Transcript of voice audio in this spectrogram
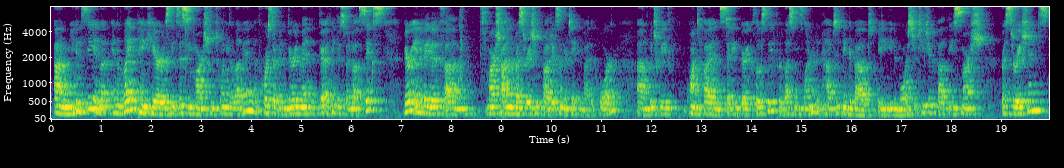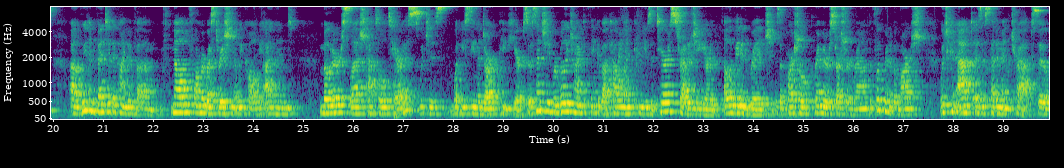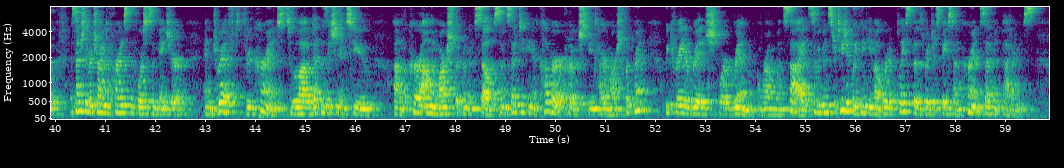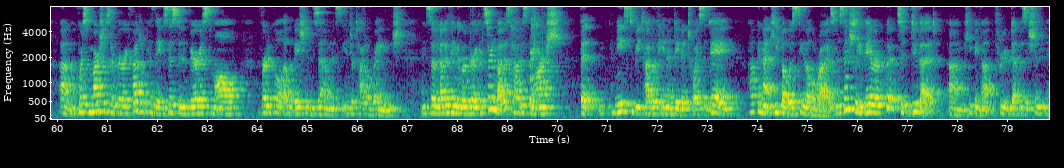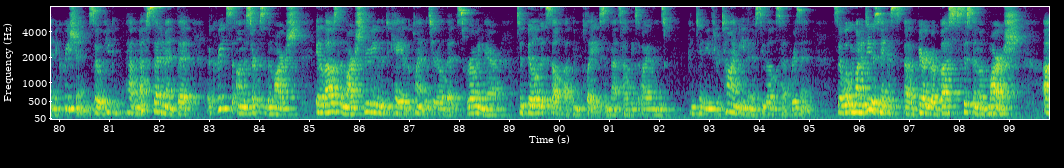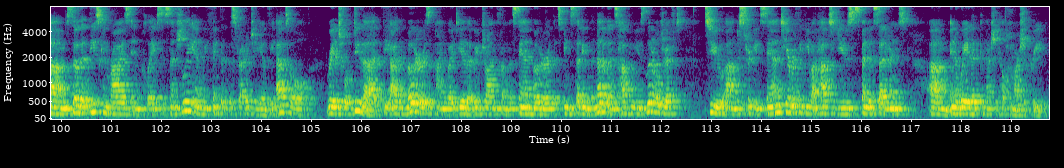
Um, you can see in the, in the light pink here is the existing marsh from 2011. Of course, there have been very, many, I think there's been about six very innovative um, marsh island restoration projects undertaken by the Corps, um, which we've quantified and studied very closely for lessons learned and how to think about being even more strategic about these marsh restorations. Uh, we've invented a kind of um, novel form of restoration that we call the island motor slash atoll terrace, which is what you see in the dark pink here. So essentially we're really trying to think about how one can use a terrace strategy or an elevated ridge as a partial perimeter structure around the footprint of a marsh, which can act as a sediment trap. So essentially we're trying to harness the forces of nature and drift through current to allow deposition to um, occur on the marsh footprint themselves. So instead of taking a cover approach to the entire marsh footprint, we create a ridge or a rim around one side. So we've been strategically thinking about where to place those ridges based on current sediment patterns. Um, of course, marshes are very fragile because they exist in very small vertical elevation zone. It's the intertidal range. And so another thing that we're very concerned about is how does the marsh that needs to be tidally inundated twice a day, how can that keep up with sea level rise? And essentially they are equipped to do that, um, keeping up through deposition and accretion. So if you can have enough sediment that accretes on the surface of the marsh, it allows the marsh, through even the decay of the plant material that's growing there, to build itself up in place. And that's how these islands continue through time, even as sea levels have risen. So what we want to do is make a, a very robust system of marsh um, so that these can rise in place, essentially. And we think that the strategy of the atoll Ridge will do that. The island motor is a kind of idea that we've drawn from the sand motor that's being studied in the Netherlands. How can we use littoral drift to um, distribute sand? Here we're thinking about how to use suspended sediment um, in a way that can actually help the marsh accrete.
